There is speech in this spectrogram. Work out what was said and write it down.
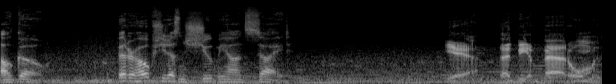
I'll go. Better hope she doesn't shoot me on sight. Yeah, that'd be a bad omen.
